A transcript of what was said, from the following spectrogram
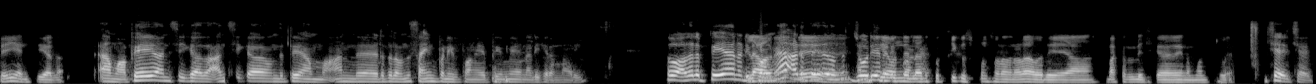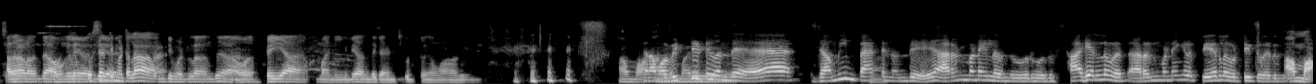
பெரிய அன்சிகா தான். ஆமா பேய் அன்சிகா தான். அன்சிகா வந்துட்டு ஆமா அந்த இடத்துல வந்து சைன் பண்ணிருப்பாங்க எப்பயுமே நடிக்கிற மாதிரி. சோ அதுல பேயா நடிப்பாங்க அடுத்த வந்து ஜோடியா வந்து எல்லாரும் குத்தி குஸ்புன்னு சொன்னதுனால அவரு பக்கத்துல நம்ம சரி சரி அதனால வந்து அவங்களே சென்டிமெண்டலா சென்டிமெண்ட்ல வந்து அவ பெய்யா அம்மா நீங்களே வந்து கணிச்சு கொடுத்துருங்கம்மா அப்படின்னு. ஆமா நம்ம விட்டுட்டு வந்து ஜமீன் பேட்டர்ன் வந்து அரண்மனையில வந்து ஒரு ஒரு சாயல்ல வந்து அரண்மனைங்கிற பேர்ல ஒட்டிட்டு வருது. ஆமா.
